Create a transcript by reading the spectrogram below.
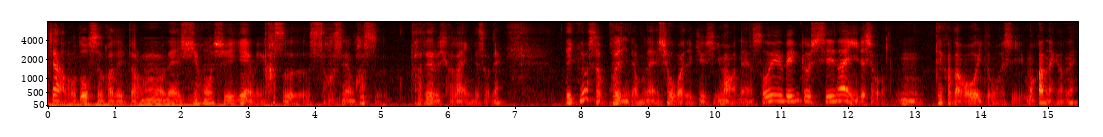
じゃあもうどうするかと言ったら、もうね、資本主義ゲームに勝つ、作戦を勝つ、立てるしかないんですよね。できますよ。個人でもね、商売できるし、今はね、そういう勉強してないでしょ。うん。って方が多いと思うし、わかんないけどね。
